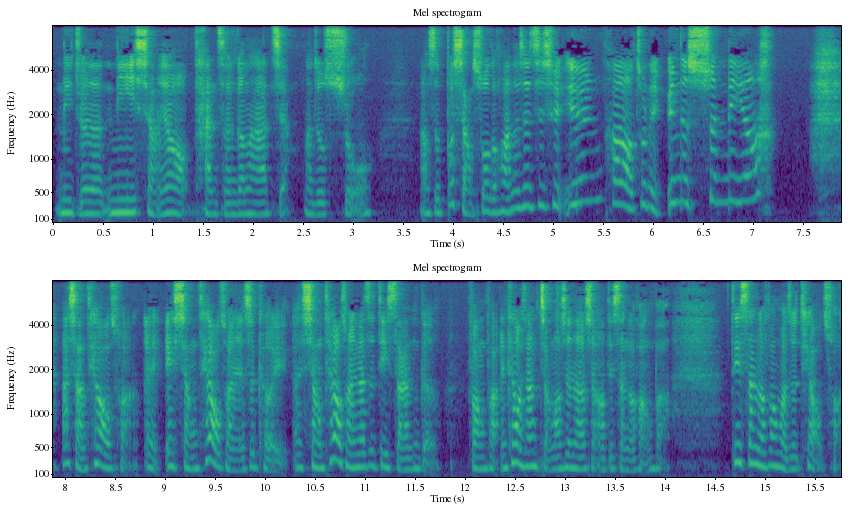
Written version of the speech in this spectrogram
你觉得你想要坦诚跟他讲，那就说。要是不想说的话，那就继续晕哈，祝你晕的顺利哦。那想跳船，哎哎，想跳船也是可以，呃，想跳船应该是第三个方法。你看我想讲到现在，想到第三个方法，第三个方法就是跳船，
